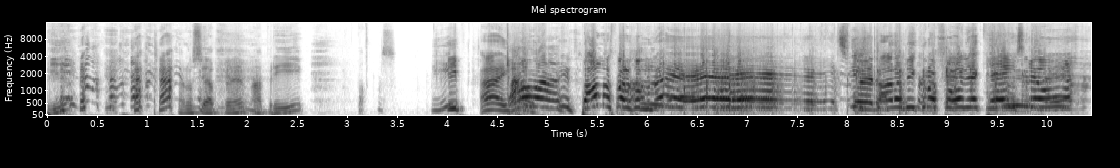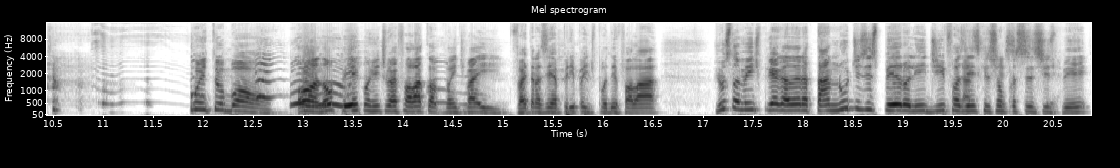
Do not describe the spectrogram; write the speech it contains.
E anunciar a Pri. Ai, Palmas! E palmas para todo mundo! Estoura o microfone aqui! Muito bom. Ó, não percam, a gente vai falar com a, a gente vai, vai trazer a Pri pra gente poder falar. Justamente porque a galera tá no desespero ali de fazer Da a inscrição pra CXP. CXP.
